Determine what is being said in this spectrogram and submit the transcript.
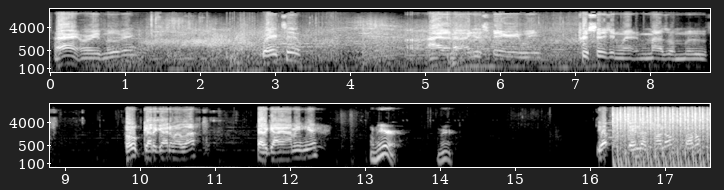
Alright, are we moving? Where to? I don't know, I just figured we precision went we might as well move. Oh, got a guy to my left. Got a guy on me here. I'm here. I'm here. Yep, in the tunnel. Tunnel.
